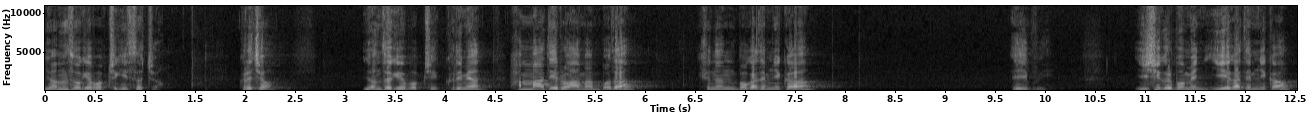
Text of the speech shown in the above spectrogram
연속의 법칙이 있었죠. 그렇죠? 연속의 법칙. 그러면 한마디로 하면 뭐다? Q는 뭐가 됩니까? AV. 이 식을 보면 이해가 됩니까?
